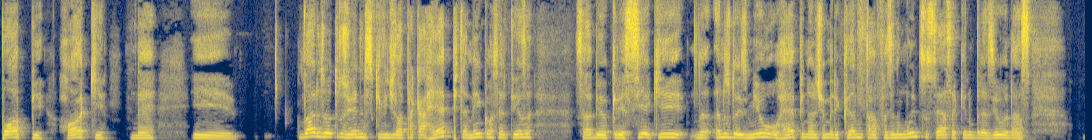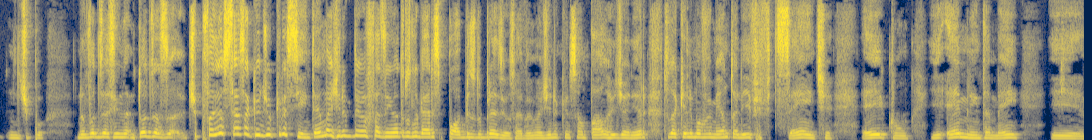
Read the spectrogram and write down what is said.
pop, rock, né? E vários outros gêneros que vêm de lá para cá, rap também, com certeza, sabe? Eu cresci aqui, nos anos 2000, o rap norte-americano estava fazendo muito sucesso aqui no Brasil, nas, tipo, não vou dizer assim, todas as. Tipo, fazer sucesso aqui onde eu cresci. Então eu imagino que deve fazer em outros lugares pobres do Brasil, sabe? Eu imagino que em São Paulo, Rio de Janeiro, todo aquele movimento ali, 50 Cent, Akon e Eminem também, e.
